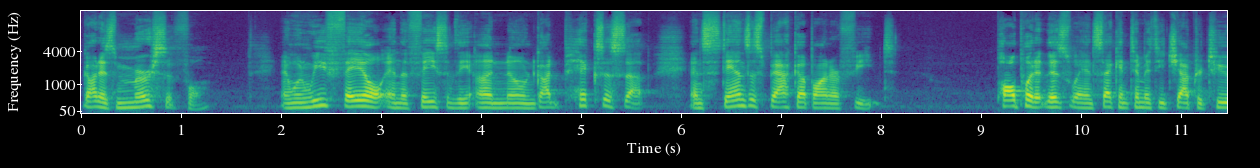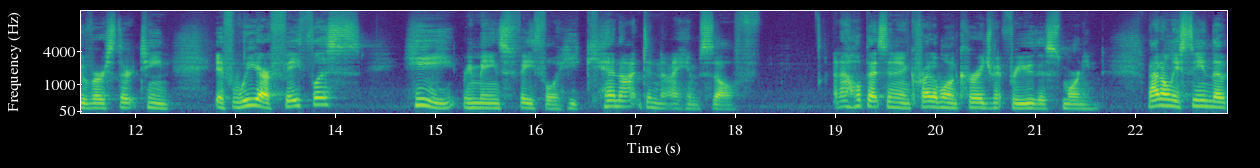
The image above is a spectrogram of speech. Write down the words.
God is merciful. And when we fail in the face of the unknown, God picks us up and stands us back up on our feet. Paul put it this way in 2 Timothy chapter 2 verse 13, if we are faithless, he remains faithful. He cannot deny himself. And I hope that's an incredible encouragement for you this morning. Not only seeing the,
